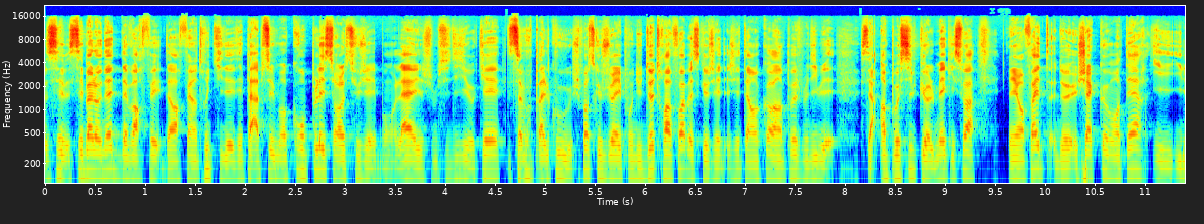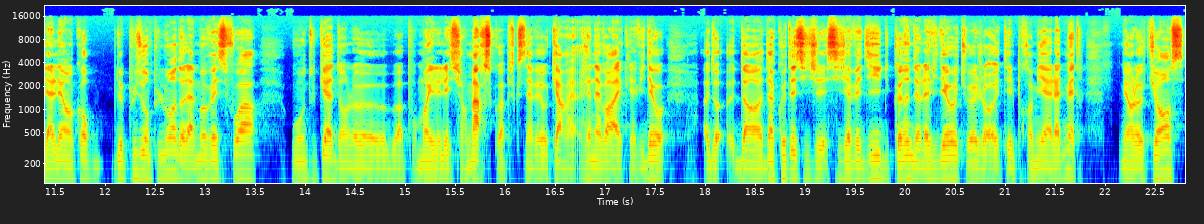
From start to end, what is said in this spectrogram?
c'est malhonnête d'avoir fait, fait un truc qui n'était pas absolument complet sur le sujet. Bon, là, je me suis dit Ok, ça vaut pas le coup. Je pense que je lui ai répondu deux, trois fois parce que j'étais encore un peu, je me dis Mais c'est impossible que le mec il soit. Et en fait, de chaque commentaire, il, allait encore de plus en plus loin de la mauvaise foi ou en tout cas dans le, bah, pour moi il allait sur Mars quoi, parce que ça n'avait aucun rien à voir avec la vidéo. Euh, d'un côté, si j'avais dit une connerie dans la vidéo, tu vois, j'aurais été le premier à l'admettre. Mais en l'occurrence,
